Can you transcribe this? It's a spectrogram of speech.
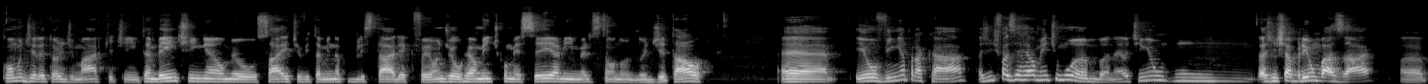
como diretor de marketing, também tinha o meu site, Vitamina Publicitária, que foi onde eu realmente comecei a minha imersão no, no digital. É, eu vinha para cá, a gente fazia realmente muamba, né? Eu tinha um, um a gente abria um bazar uh,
